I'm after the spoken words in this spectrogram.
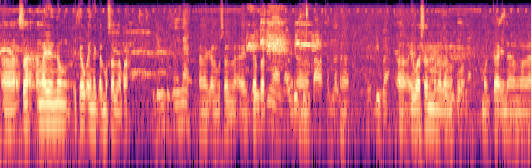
Ah, sa ngayon nung ikaw ay nag-almusal na pa, Dagdagal na. ah, nag-almusal na ay dapat Dapat. Yan. Nabibig pa ako sa Ah. lag. Di ba? ah, iwasan mo na lang po magkain ng mga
